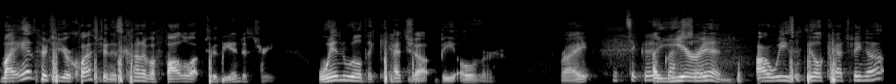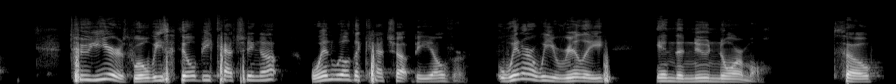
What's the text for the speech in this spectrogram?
my answer to your question is kind of a follow up to the industry. When will the catch up be over? Right? It's a good a question. year in. Are we still catching up? Two years. Will we still be catching up? When will the catch up be over? When are we really in the new normal? So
